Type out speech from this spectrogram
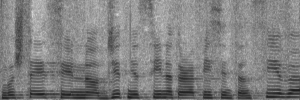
mbështesin gjithë njësinë e terapisë intensive.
